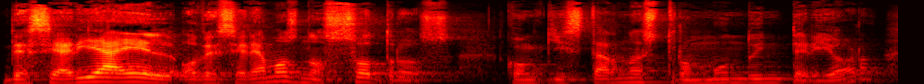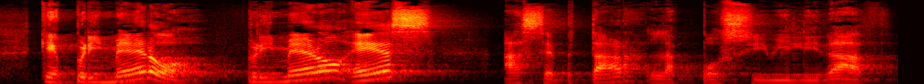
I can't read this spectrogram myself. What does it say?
desearía él o desearíamos nosotros conquistar nuestro mundo interior? Que primero, primero es aceptar la posibilidad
